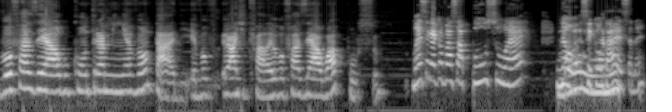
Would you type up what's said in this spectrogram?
vou fazer algo contra a minha vontade. Eu vou, a gente fala, eu vou fazer algo a pulso. Mas você quer que eu faça a pulso, é? Não, não você contar essa, né?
